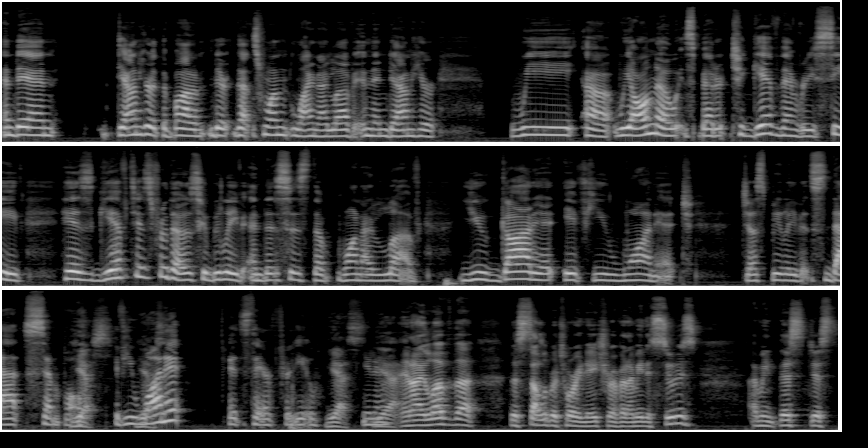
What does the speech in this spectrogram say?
and then down here at the bottom, there that's one line I love, and then down here, we uh, we all know it's better to give than receive. His gift is for those who believe, and this is the one I love. You got it if you want it. Just believe it's that simple. Yes, If you yes. want it, it's there for you. Yes. You know? Yeah, and I love the the celebratory nature of it. I mean, as soon as I mean this just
